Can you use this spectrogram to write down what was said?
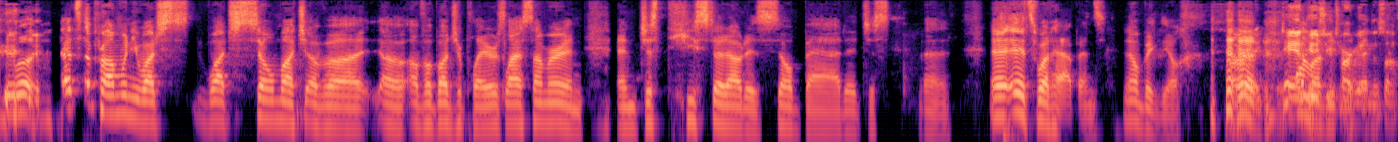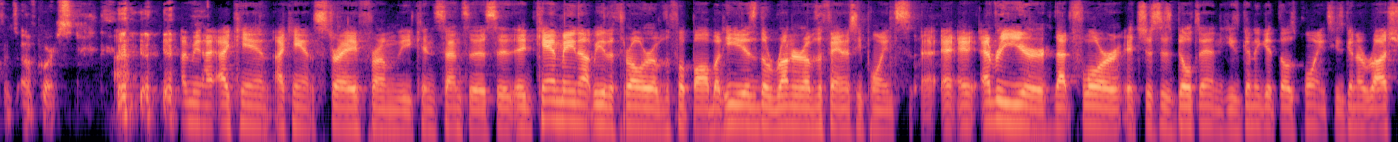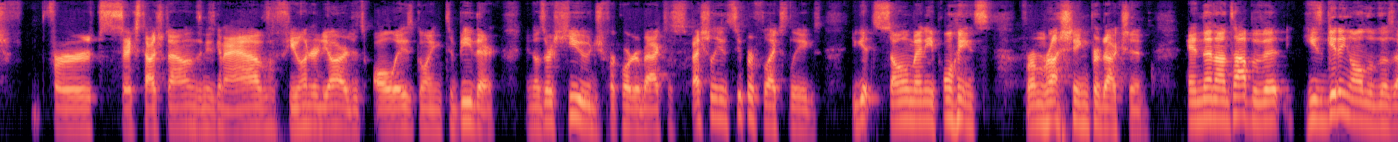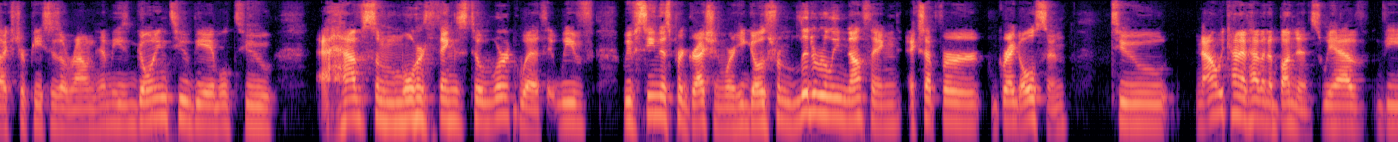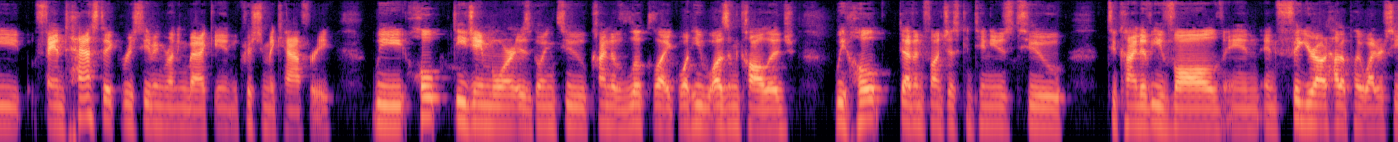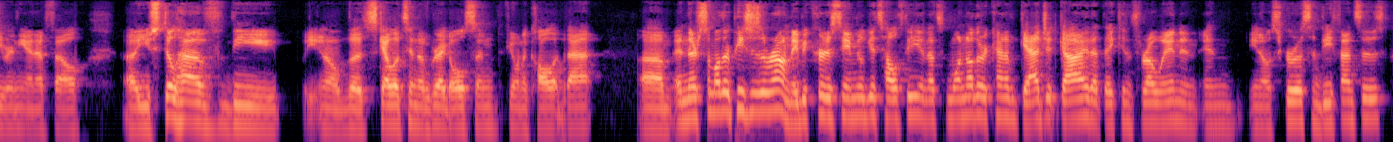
well, that's the problem when you watch watch so much of a uh, of a bunch of players last summer and and just he stood out as so bad. It just uh, Eh, it's what happens. No big deal. All right. Dan, who's your target in this offense? Of course. I mean, I, I, can't I can't stray from the consensus. It, it, can may not be the thrower of the football, but he is the runner of the fantasy points. Every year, that floor it just is built in. He's going to get those points. He's going to rush for six touchdowns, and he's going to have a few hundred yards. It's always going to be there, and those are huge for quarterbacks, especially in super flex leagues. You get so many points from rushing production. And then on top of it, he's getting all of those extra pieces around him. He's going to be able to have some more things to work with. We've we've seen this progression where he goes from literally nothing except for Greg Olsen to now we kind of have an abundance. We have the fantastic receiving running back in Christian McCaffrey. We hope DJ Moore is going to kind of look like what he was in college. We hope Devin Funchess continues to to kind of evolve and and figure out how to play wide receiver in the NFL. Uh, you still have the you know the skeleton of Greg Olsen, if you want to call it that. Um, and there's some other pieces around. Maybe Curtis Samuel gets healthy, and that's one other kind of gadget guy that they can throw in and, and you know screw us in defenses.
